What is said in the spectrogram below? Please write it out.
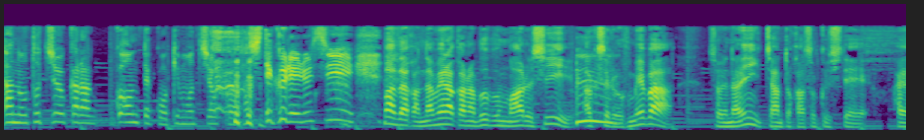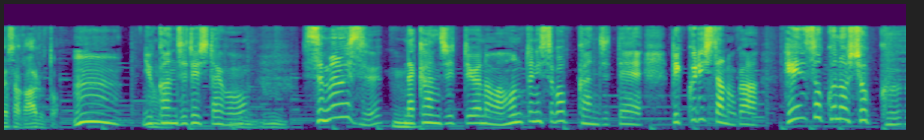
あの途中からゴンってこう気持ちよく走ってくれるし、まあだから滑らかな部分もあるし、アクセルを踏めばそれなりにちゃんと加速して速さがあると。うんいう感じでしたよ。うんうん、スムーズな感じっていうのは本当にすごく感じて、びっくりしたのが、変速のショック、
